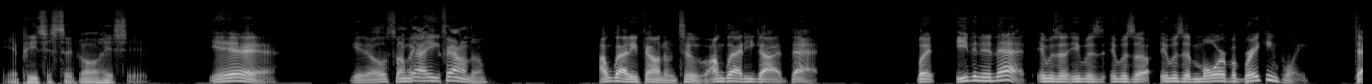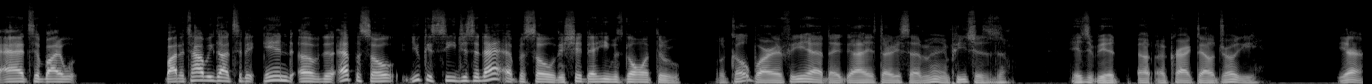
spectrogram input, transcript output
Yeah, Peaches took all his shit. Yeah, you know. So I'm glad he found him. I'm glad he found him too. I'm glad he got that. But even in that, it was a it was it was a it was a more of a breaking point to add to by the by the time we got to the end of the episode, you could see just in that episode the shit that he was going through. The Bar, if he had that guy his 37 million Peaches, he should be a, a, a cracked out druggie. Yeah,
